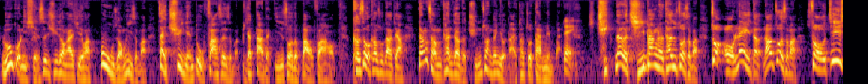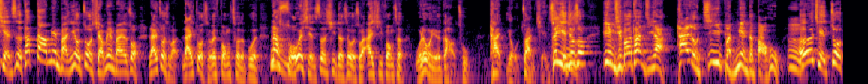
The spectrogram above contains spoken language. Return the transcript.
如果你显示驱动 IC 的话，不容易什么，在去年度发生什么比较大的营收的爆发哦。可是我告诉大家，刚才我们看到的群创跟友达，它做大面板，对，群那个奇邦呢，它是做什么？做 OLED 的，然后做什么？手机显示，它大面板也有做，小面板也有做，来做什么？来做所谓封测的部分。那所谓显示器的时候，所谓 IC 封测，我认为有一个好处。它有赚钱，所以也就是说，一起包碳级啦，它有基本面的保护，嗯，而且做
